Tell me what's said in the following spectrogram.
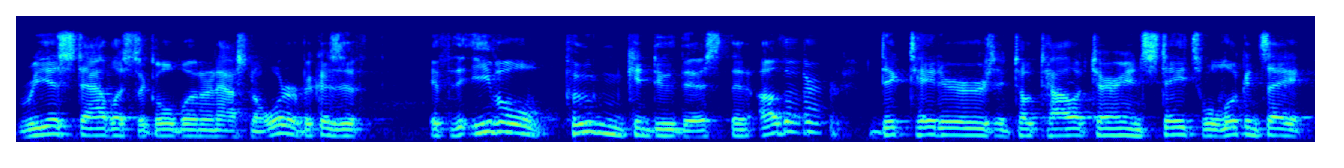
reestablish the global international order because if if the evil Putin can do this, then other dictators and totalitarian states will look and say,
